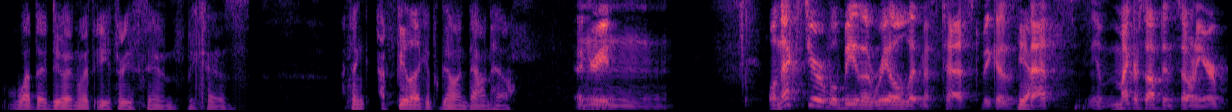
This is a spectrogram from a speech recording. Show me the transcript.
what they're doing with E3 soon because I think I feel like it's going downhill. Agreed. Mm. Well, next year will be the real litmus test because Yeah. that's you know, Microsoft and Sony are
